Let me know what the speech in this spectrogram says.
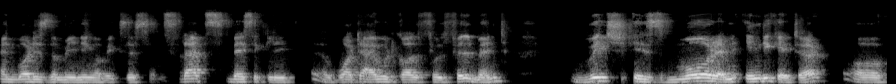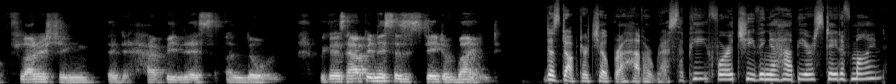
and what is the meaning of existence. That's basically uh, what I would call fulfillment, which is more an indicator of flourishing than happiness alone. Because happiness is a state of mind. Does Dr. Chopra have a recipe for achieving a happier state of mind?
